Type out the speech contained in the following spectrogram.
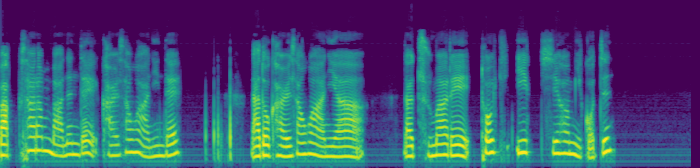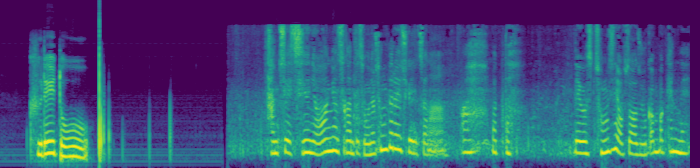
막 사람 많은데 갈 상황 아닌데. 나도 갈 상황 아니야. 나 주말에 토익 시험 이거든. 그래도 다음 주에 지은이 어학연수 간대서 오늘 송별회 해주기로 했잖아. 아 맞다. 내가 요새 정신이 없어가지고 깜빡했네.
